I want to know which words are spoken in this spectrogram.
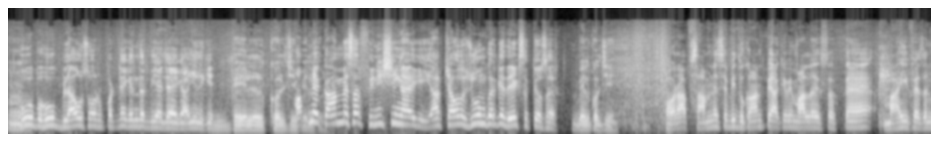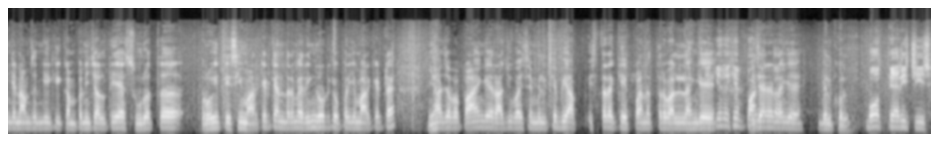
हम्म। हु बहू ब्लाउज और दुपट्टे के अंदर दिया जाएगा। ये देखिए। बिल्कुल जी अपने बिल्कुल। काम में सर फिनिशिंग आएगी। आप चाहो तो जूम करके देख सकते हो सर। बिल्कुल जी। और आप सामने से भी दुकान पे आके भी माल देख सकते हैं। माही फ़ैशन के नाम से इनकी की कंपनी चलती है सूरत रोहित एसी मार्केट के अंदर में रिंग रोड के ऊपर ये मार्केट है। यहाँ जब आप आएँगे राजू भाई से मिलके भी आप इस तरह के पानत्तर वाले लहंगे देखिए, डिज़ाइनर लहंगे बिल्कुल। बहुत प्यारी चीज़।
